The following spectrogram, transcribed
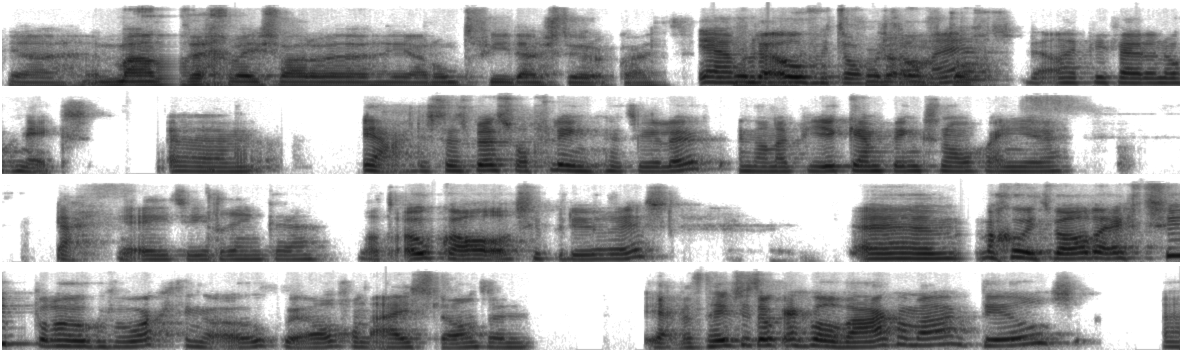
ja, een maand weg geweest, waren we ja, rond 4000 euro kwijt. Ja, voor, voor de, de, overtocht, voor de dan, overtocht. Hè? Dan heb je verder nog niks. Um, ja, dus dat is best wel flink natuurlijk. En dan heb je je campings nog en je, ja, je eten, je drinken, wat ook al super duur is. Um, maar goed, we hadden echt super hoge verwachtingen ook wel van IJsland. En ja, dat heeft het ook echt wel waargemaakt, deels. Uh,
